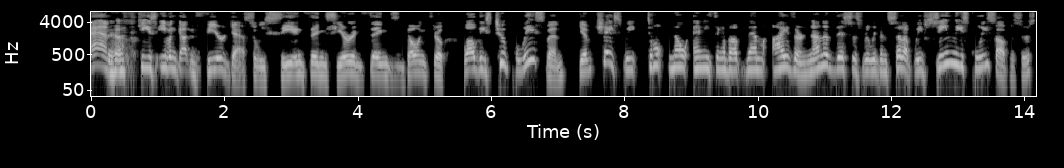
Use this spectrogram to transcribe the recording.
And Yeah. he's even gotten fear gas. So he's seeing things, hearing things, going through. While these two policemen give chase, we don't know anything about them either. None of this has really been set up. We've seen these police officers,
